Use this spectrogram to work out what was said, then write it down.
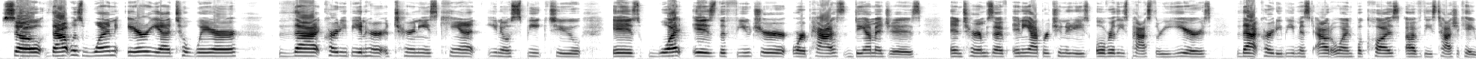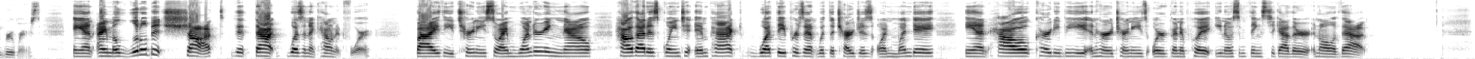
So that was one area to where that Cardi B and her attorneys can't, you know, speak to is what is the future or past damages in terms of any opportunities over these past three years that Cardi B missed out on because of these Tasha K rumors. And I'm a little bit shocked that that wasn't accounted for by the attorneys. So I'm wondering now how that is going to impact what they present with the charges on Monday and how Cardi B and her attorneys are going to put, you know, some things together and all of that.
